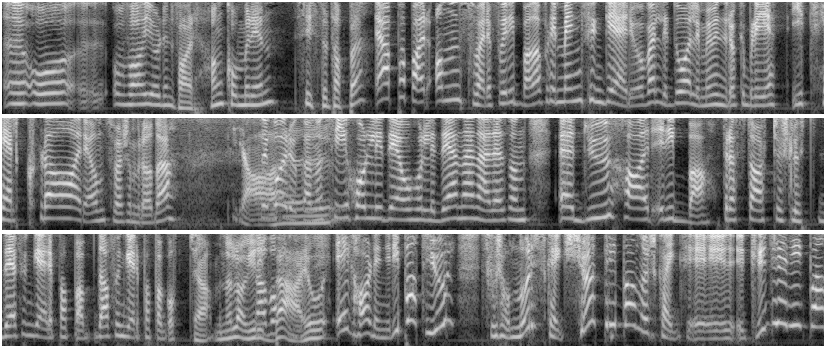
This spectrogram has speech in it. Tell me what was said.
eh, og, og hva gjør din far? Han kommer inn, siste etappe. Ja, pappa har ansvaret for ribba, da, fordi menn fungerer jo veldig dårlig med mindre dere blir gitt, gitt helt klare ansvarsområder. Ja, Så det går jo ikke an å si 'hold i det og hold i det'. Nei, nei, det er sånn eh, Du har ribba fra start til slutt. Det fungerer pappa. Da fungerer pappa godt. Ja, men å lage ribbe er jo. Jeg har den ribba til jul. Skal vi se, Når skal jeg kjøpe ribba? Når skal jeg eh, krydre ribba?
